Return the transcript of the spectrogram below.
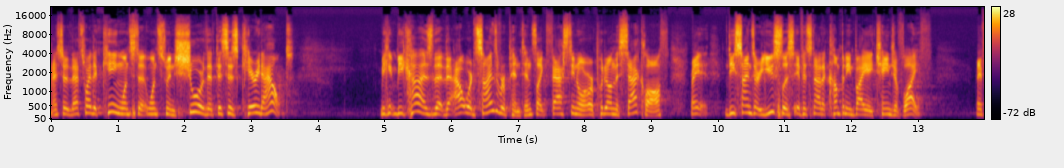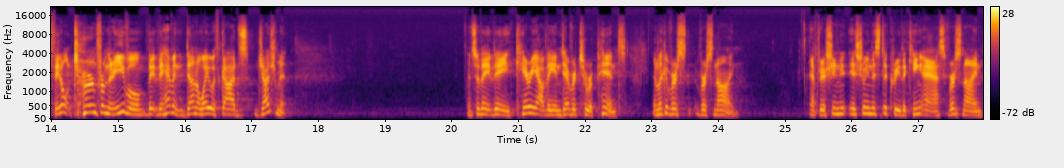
And so that's why the king wants to, wants to ensure that this is carried out. Because the, the outward signs of repentance, like fasting or, or putting on the sackcloth, right, these signs are useless if it's not accompanied by a change of life. If they don't turn from their evil, they, they haven't done away with God's judgment. And so they, they carry out, they endeavor to repent. And look at verse, verse 9. After issuing, issuing this decree, the king asks, verse 9,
